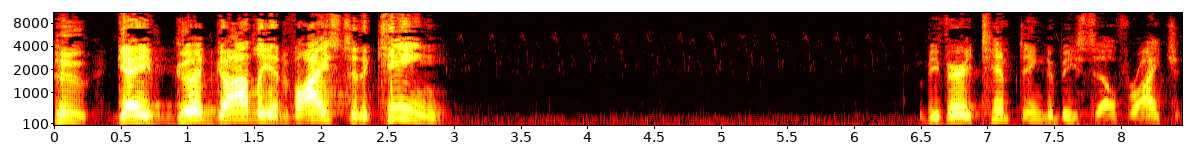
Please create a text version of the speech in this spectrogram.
who gave good, godly advice to the king. It would be very tempting to be self righteous.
